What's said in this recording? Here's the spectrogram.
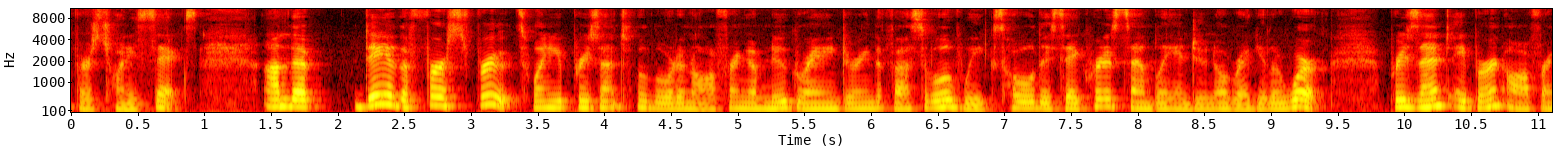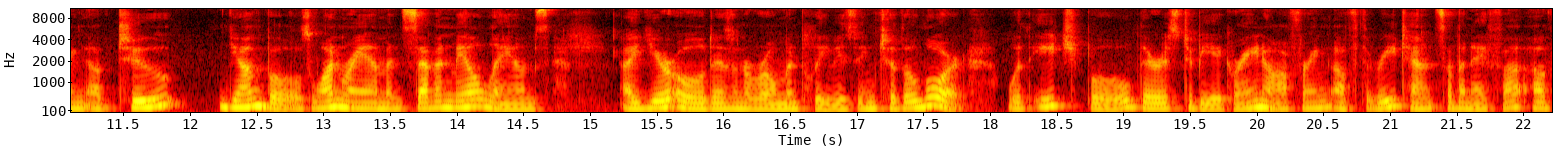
Verse 26. On the day of the first fruits, when you present to the Lord an offering of new grain during the festival of weeks, hold a sacred assembly and do no regular work. Present a burnt offering of two young bulls, one ram, and seven male lambs, a year old as an aroma pleasing to the Lord. With each bull there is to be a grain offering of three tenths of an ephah of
